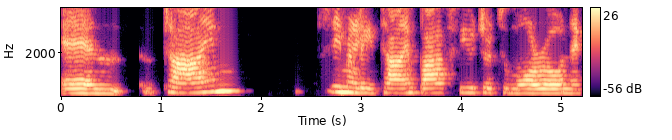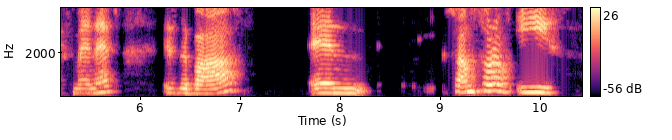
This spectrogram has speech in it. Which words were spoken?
and time, seemingly time, past, future, tomorrow, next minute is the bus and some sort of ease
